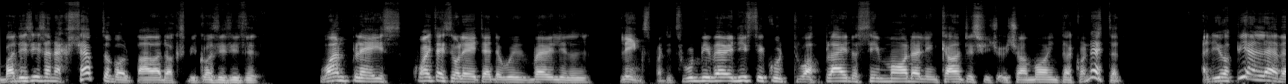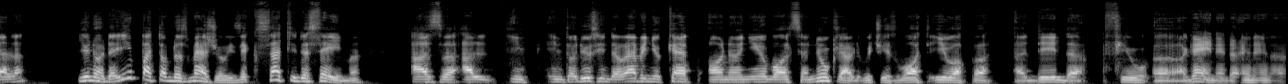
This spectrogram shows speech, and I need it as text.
But this is an acceptable paradox because this is one place quite isolated with very little links, but it would be very difficult to apply the same model in countries which, which are more interconnected. At the European level, you know, the impact of those measures is exactly the same as uh, in, introducing the revenue cap on renewables and nuclear, which is what Europe uh, uh, did a few uh, again in, uh,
